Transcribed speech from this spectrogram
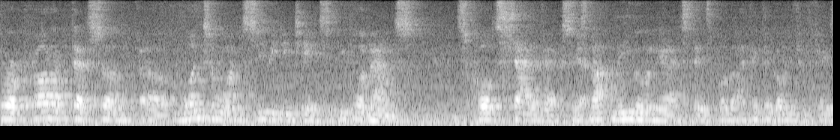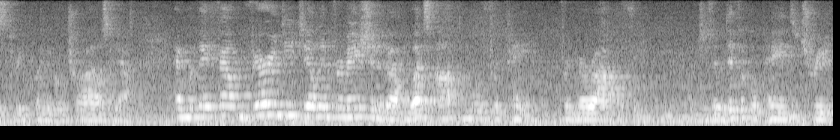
for a product that's um, uh, one-to-one CBD THC, equal amounts. It's called Sativex. It's Yeah. not legal in the United States, but I think they're going through phase three clinical trials now. And they found very detailed information about what's optimal for pain, for neuropathy, which is a difficult pain to treat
